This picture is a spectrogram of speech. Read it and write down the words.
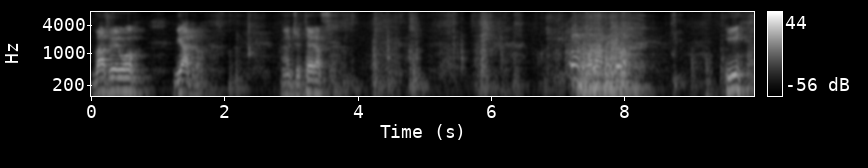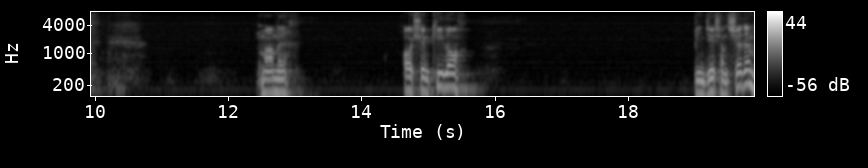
ważyło wiadro. Także teraz odwalamy to i mamy 8 kilo 57.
